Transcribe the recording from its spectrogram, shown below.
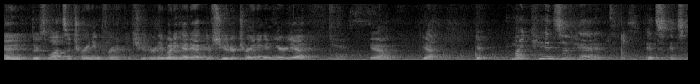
And there's lots of training for active shooter. Anybody had active shooter training in here yet? Yes. Yeah, yeah, yeah. My kids have had it. It's, it's,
